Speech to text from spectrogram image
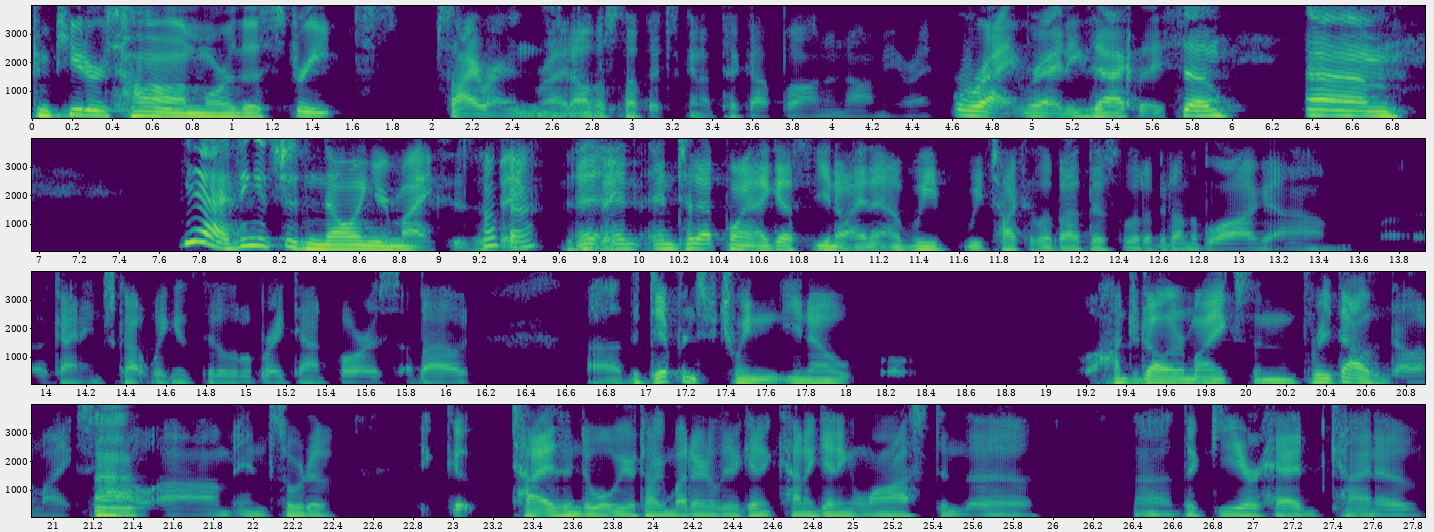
computer's hum or the street's sirens. Right. All the stuff that's going to pick up on an Omni, right? Right, right, exactly. So, um, yeah, I think it's just knowing your mics is a Okay. big, is a And, big and, and to that point, I guess, you know, and uh, we've, we've talked about this a little bit on the blog. Um, a guy named Scott Wiggins did a little breakdown for us about uh, the difference between, you know, $100 mics and $3,000 mics, you Uh-huh. know, um, and sort of it ties into what we were talking about earlier, getting, kind of getting lost in the, uh, the gearhead kind of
